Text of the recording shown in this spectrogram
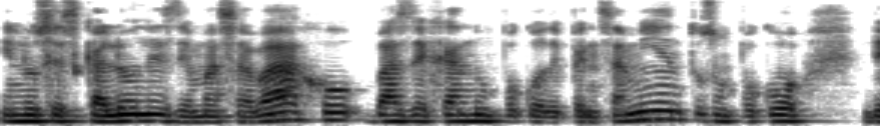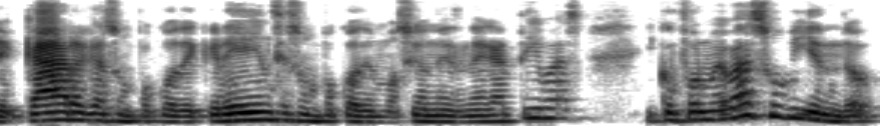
En los escalones de más abajo vas dejando un poco de pensamientos, un poco de cargas, un poco de creencias, un poco de emociones negativas y conforme vas subiendo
